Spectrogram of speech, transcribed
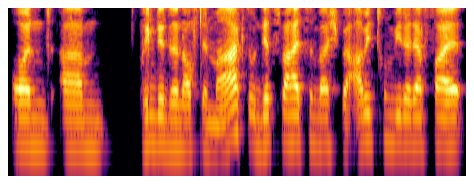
und ähm, bringen den dann auf den Markt. Und jetzt war halt zum Beispiel Arbitrum wieder der Fall,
